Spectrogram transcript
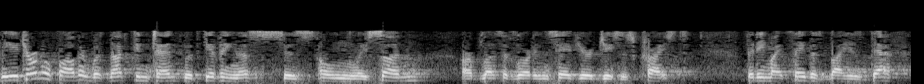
The Eternal Father was not content with giving us His only Son, our blessed Lord and Savior Jesus Christ, that He might save us by His death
